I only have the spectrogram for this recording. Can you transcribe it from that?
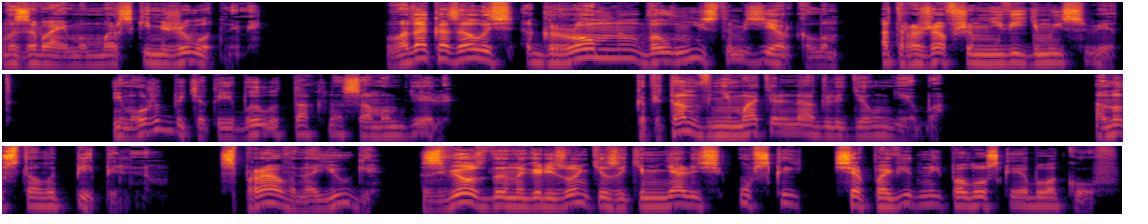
вызываемом морскими животными. Вода казалась огромным волнистым зеркалом, отражавшим невидимый свет. И, может быть, это и было так на самом деле. Капитан внимательно оглядел небо. Оно стало пепельным. Справа, на юге, звезды на горизонте затемнялись узкой серповидной полоской облаков.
